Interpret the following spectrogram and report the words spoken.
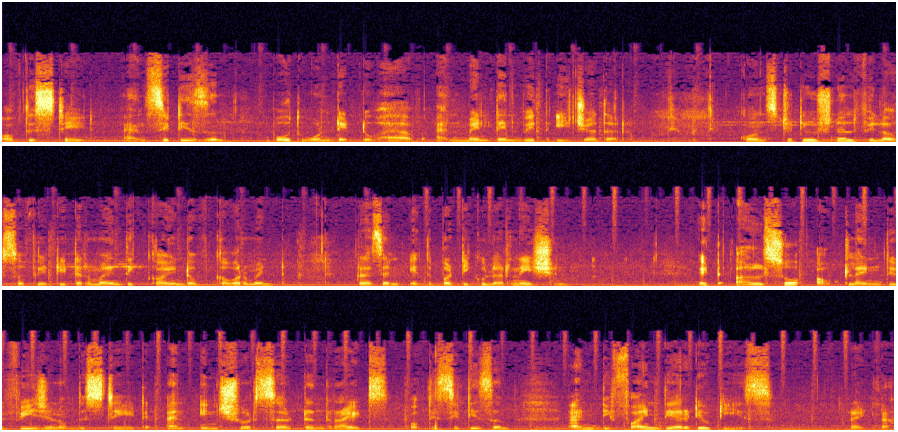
of the state and citizen both wanted to have and maintain with each other. Constitutional philosophy determines the kind of government present in the particular nation it also outlined the vision of the state and ensured certain rights of the citizen and defined their duties. Right now,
